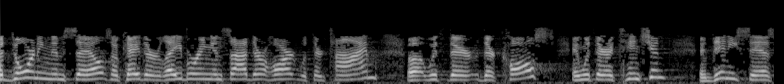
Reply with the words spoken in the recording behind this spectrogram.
adorning themselves. Okay, they're laboring inside their heart with their time, uh, with their, their cost, and with their attention. And then he says,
